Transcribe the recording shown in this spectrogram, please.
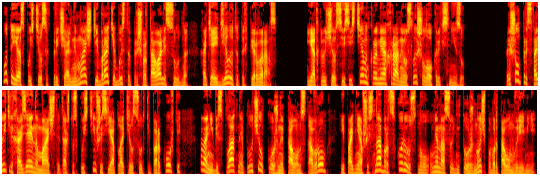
Вот и я спустился к причальной мачте, и братья быстро пришвартовали судно, хотя и делают это в первый раз. Я отключил все системы, кроме охраны, и услышал окрик снизу. Пришел представитель хозяина мачты, так что спустившись, я оплатил сутки парковки, она не бесплатная, получил кожаный талон с тавром и, поднявшись на борт, вскоре уснул. У меня на судне тоже ночь по бортовому времени.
